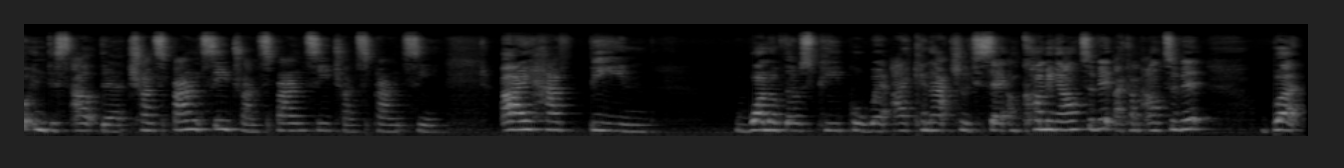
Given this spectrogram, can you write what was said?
putting this out there: transparency, transparency, transparency. I have been one of those people where I can actually say I'm coming out of it, like I'm out of it, but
